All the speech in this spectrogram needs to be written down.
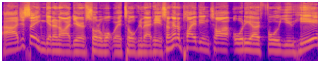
uh, just so you can get an idea of sort of what we're talking about here. So I'm going to play the entire audio for you here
